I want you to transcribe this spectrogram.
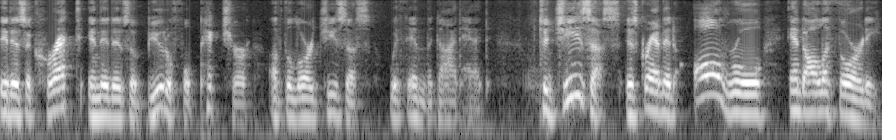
It is a correct and it is a beautiful picture of the Lord Jesus within the Godhead. To Jesus is granted all rule and all authority.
